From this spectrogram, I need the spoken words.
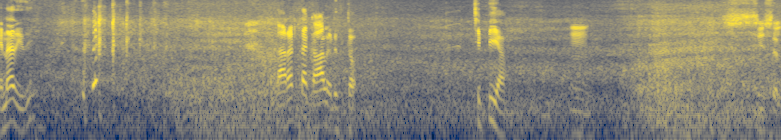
என்னது இது? கரெக்டாக கால் எடுத்துட்டோம். சிப்பியா? ம். சீசல்.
